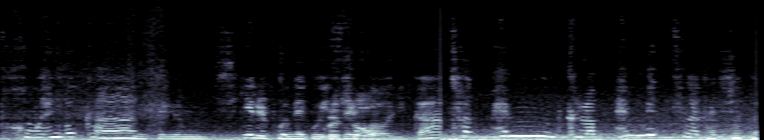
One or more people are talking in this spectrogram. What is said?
너무 행복한 지금 시기를 보내고 있을 그렇죠. 거니까 첫 팬클럽 팬미팅을 가지셨다.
